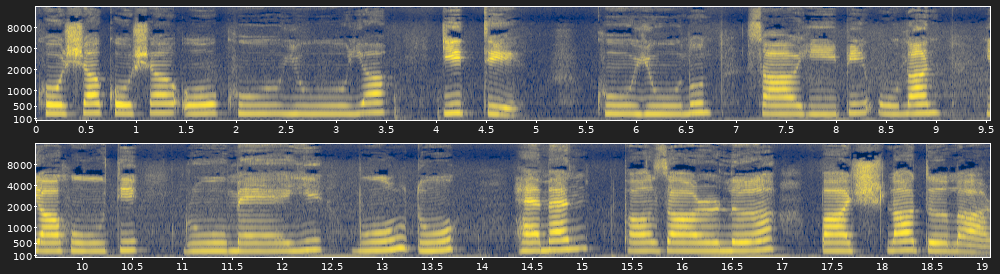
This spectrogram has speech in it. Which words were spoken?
koşa koşa o kuyuya gitti. Kuyunun sahibi olan Yahudi Rume'yi buldu. Hemen pazarlığa başladılar.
